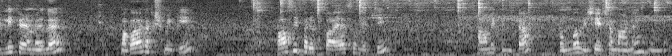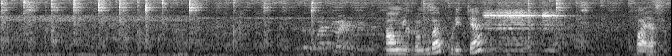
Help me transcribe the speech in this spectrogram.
வெள்ளிக்கிழமையில் மகாலட்சுமிக்கு பாசிப்பருப்பு பாயாசம் வச்சு சாமி கும்பிட்டா ரொம்ப விசேஷமான ஒன்று அவங்களுக்கு ரொம்ப பிடிச்ச பாயாசம்.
